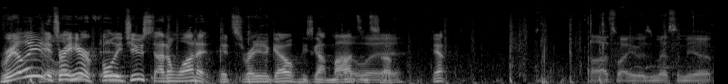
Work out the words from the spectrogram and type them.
Really? It's right here, it. fully juiced. I don't want it. It's ready to go. He's got mods and stuff. Yep. oh, that's why he was messing me up.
